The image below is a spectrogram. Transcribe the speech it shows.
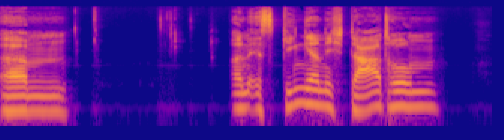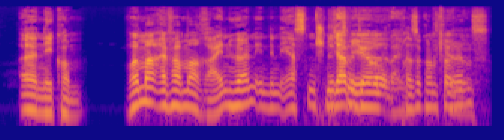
Ähm, und es ging ja nicht darum, äh, nee, komm. Wollen wir einfach mal reinhören in den ersten Schnipsel ja, der Pressekonferenz?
